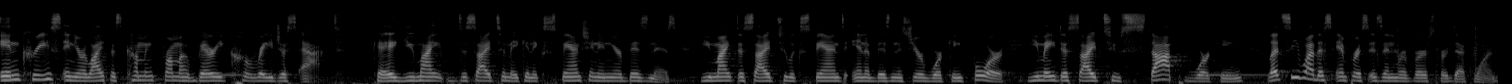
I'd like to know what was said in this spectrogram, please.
increase in your life is coming from a very courageous act. Okay, you might decide to make an expansion in your business. You might decide to expand in a business you're working for. You may decide to stop working. Let's see why this Empress is in reverse for deck one.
